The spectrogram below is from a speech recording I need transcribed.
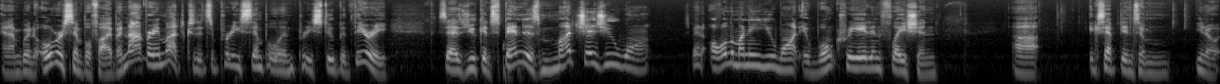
and I'm going to oversimplify, but not very much because it's a pretty simple and pretty stupid theory says you can spend as much as you want, spend all the money you want. It won't create inflation, uh, except in some, you know,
